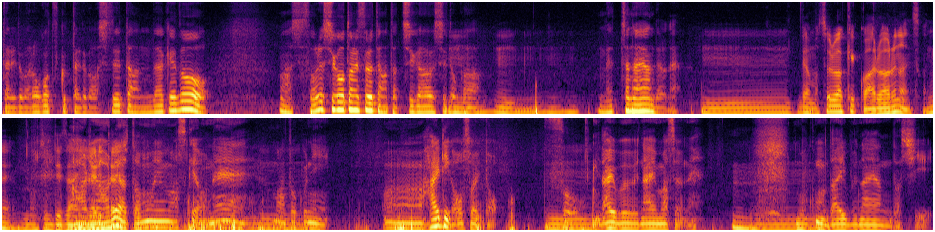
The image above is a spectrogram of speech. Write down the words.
たりとかロゴ作ったりとかはしてたんだけどまあそれ仕事にするってなったら違うしとか、めっちゃ悩んだよね。うん。うんでもまあそれは結構あるあるなんですかね。もちろんデザインあやりたい人るあるやと思いますけどね。うん。まあ特にうん入りが遅いと。そう。うんだいぶ悩みますよね。うん。僕もだいぶ悩んだし。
